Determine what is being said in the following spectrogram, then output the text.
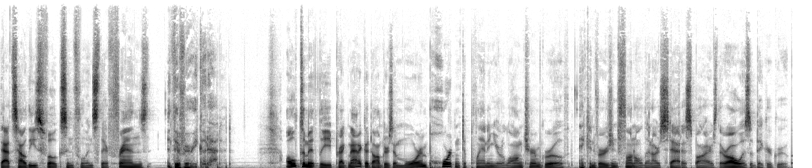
That's how these folks influence their friends. They're very good at it. Ultimately, pragmatic adopters are more important to planning your long term growth and conversion funnel than our status buyers. They're always a bigger group.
